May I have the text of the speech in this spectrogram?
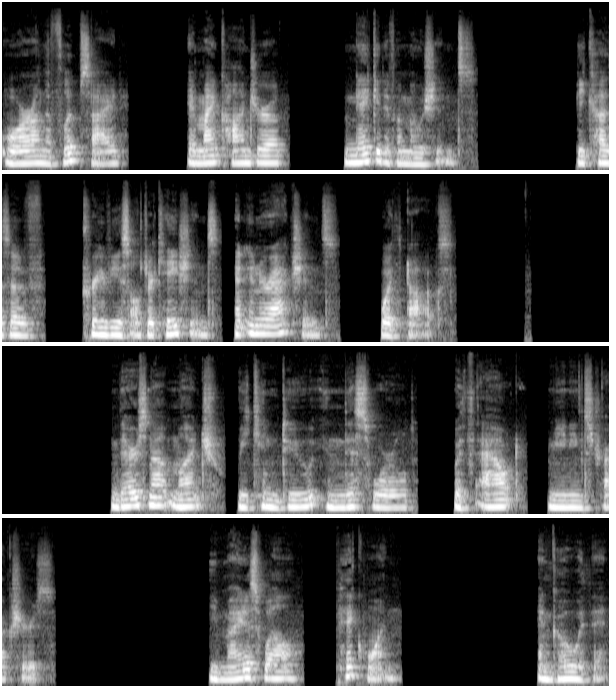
Or on the flip side, it might conjure up negative emotions because of previous altercations and interactions with dogs. There's not much we can do in this world without meaning structures. You might as well pick one and go with it.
